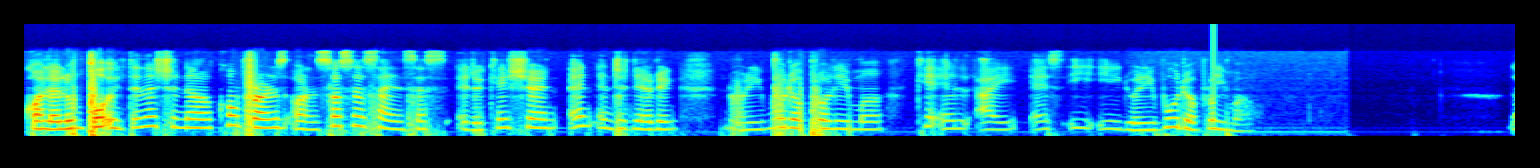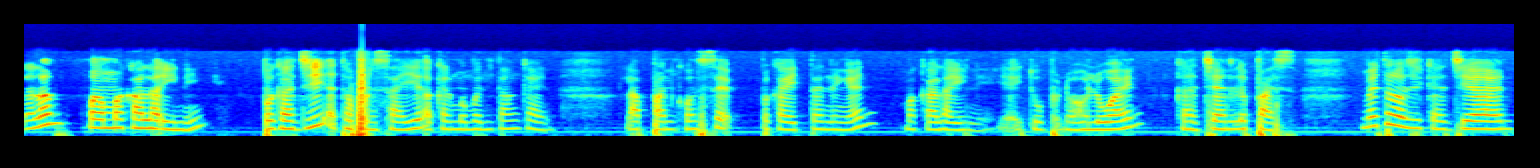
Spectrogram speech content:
Kuala Lumpur International Conference on Social Sciences, Education and Engineering 2025 KLISEE 2025. Dalam makalah ini, pengkaji ataupun saya akan membentangkan 8 konsep berkaitan dengan makalah ini iaitu pendahuluan, kajian lepas, metodologi kajian,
